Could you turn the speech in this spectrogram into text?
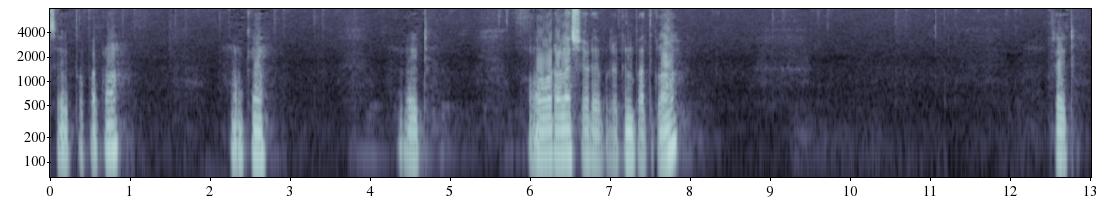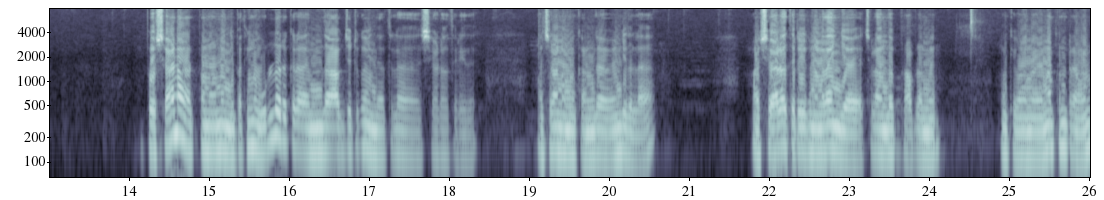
ஸோ இப்போ பார்க்கலாம். ஓகே ரைட் ஓவராலாக ஷேடோ எப்படி இருக்குன்னு பார்த்துக்கலாம். ரைட் இப்போ ஷேடோ ஆட் பண்ணோன்னா இங்கே பார்த்தீங்கன்னா உள்ளே இருக்கிற இந்த ஆப்ஜெக்ட்டுக்கும் இந்த இடத்துல ஷேடோ தெரியுது. ஆக்சுவலாக நமக்கு அங்கே வேண்டியதில்லை. ஷேடோ தெரியறதுனால தான் இங்கே ஆக்சுவலாக எந்த ப்ராப்ளமு ஓகேவா நான் என்ன பண்ணுறேன்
